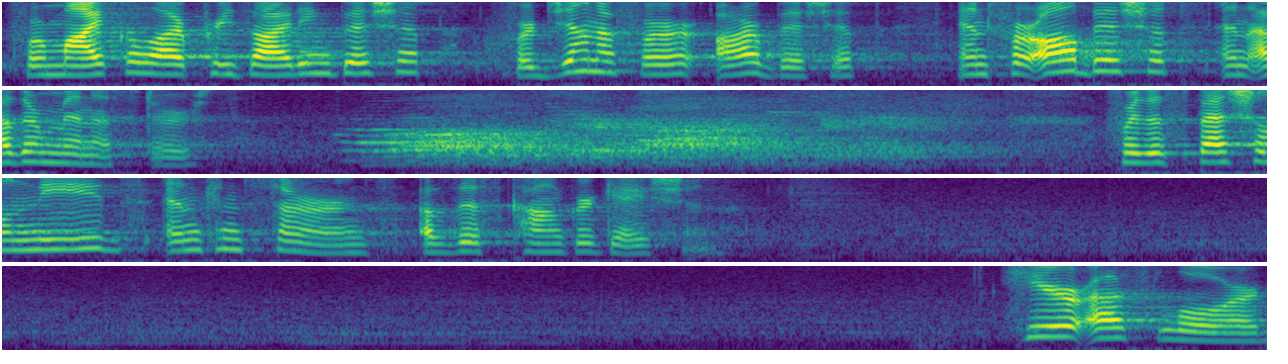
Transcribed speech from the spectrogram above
For Michael, our presiding bishop, for Jennifer, our bishop, and for all bishops and other ministers. For the special needs and concerns of this congregation. Hear us, Lord.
